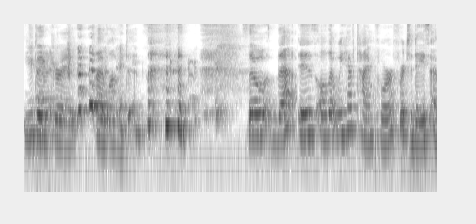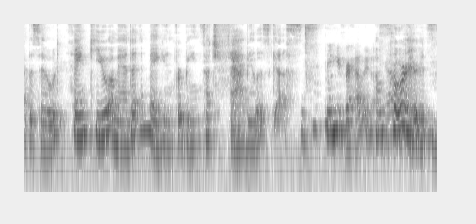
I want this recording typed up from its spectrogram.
You did great. I loved it. so that is all that we have time for for today's episode. Thank you, Amanda and Megan, for being such fabulous guests. Thank you for having us. Of course.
